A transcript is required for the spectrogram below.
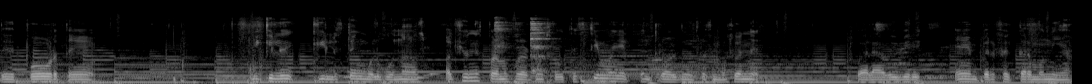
deporte. Y aquí les tengo algunas acciones para mejorar nuestra autoestima y el control de nuestras emociones para vivir en perfecta armonía.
